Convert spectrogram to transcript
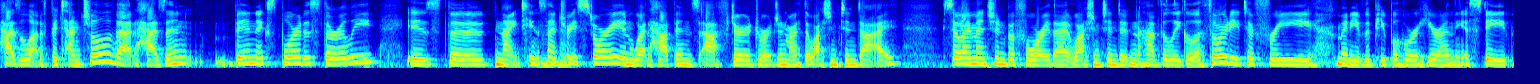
has a lot of potential that hasn't been explored as thoroughly is the 19th century mm-hmm. story and what happens after George and Martha Washington die. So I mentioned before that Washington didn't have the legal authority to free many of the people who were here on the estate,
